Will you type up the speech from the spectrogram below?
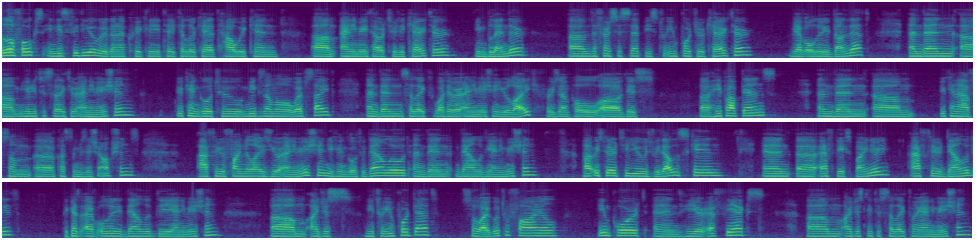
Hello folks, in this video we're gonna quickly take a look at how we can um, animate our 3D character in Blender. Um, the first step is to import your character. We have already done that. And then um, you need to select your animation. You can go to Mixamo website and then select whatever animation you like. For example, uh, this uh, hip hop dance. And then um, you can have some uh, customization options. After you finalize your animation, you can go to download and then download the animation. Uh, it's better to use without the skin and uh, FBX binary. After you download it, because I've already downloaded the animation, um, I just need to import that. So I go to File, Import, and here FBX. Um, I just need to select my animation.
